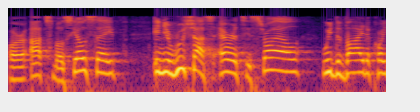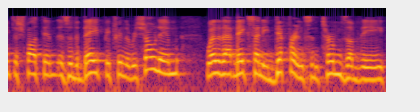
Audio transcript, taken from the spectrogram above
or Atzmos Yosef, in Yerushas Eretz Yisrael, we divide according to Shvatim. There's a debate between the Rishonim whether that makes any difference in terms of the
